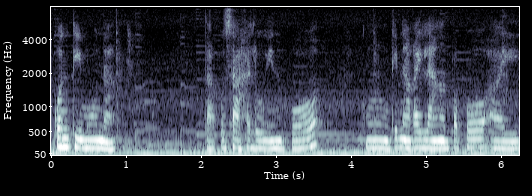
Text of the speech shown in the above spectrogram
konti muna. Tapos hahaluin po. Kung kinakailangan pa po ay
